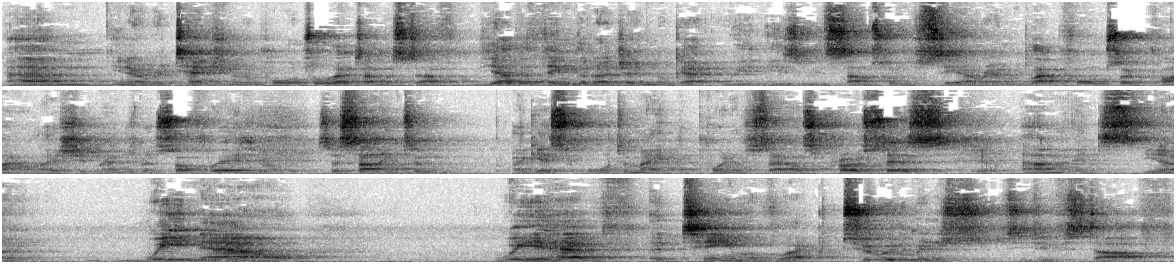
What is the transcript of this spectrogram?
um, you know, retention reports, all that type of stuff. The other thing that I generally look at with, is with some sort of CRM platform, so client relationship management software. Sure. So something to, I guess, automate the point of sales process. Yep. Um, it's you know, we now we have a team of like two administrative staff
